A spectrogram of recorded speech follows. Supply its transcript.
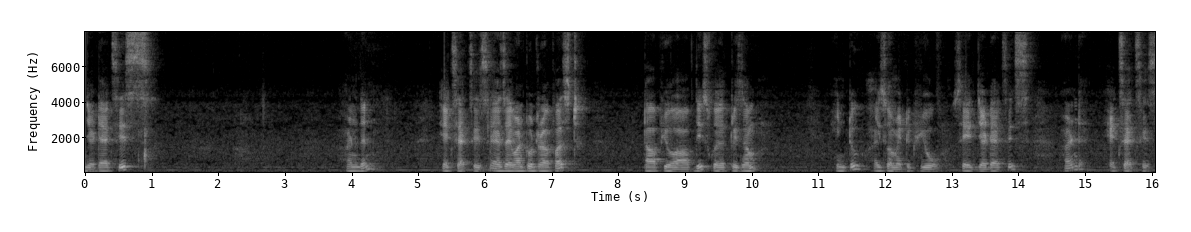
Z axis and then x-axis as I want to draw first top view of the square prism into isometric view say z-axis and x-axis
